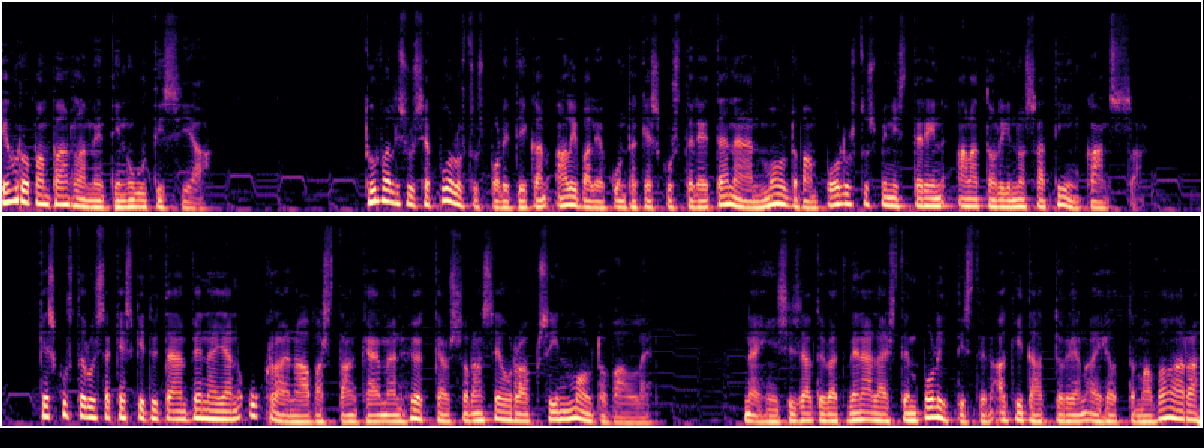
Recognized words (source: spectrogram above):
Euroopan parlamentin uutisia. Turvallisuus- ja puolustuspolitiikan alivaliokunta keskustelee tänään Moldovan puolustusministerin Anatolino Satin kanssa. Keskusteluissa keskitytään Venäjän Ukrainaa vastaan käymään hyökkäyssodan seurauksiin Moldovalle. Näihin sisältyvät venäläisten poliittisten agitaattorien aiheuttama vaara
